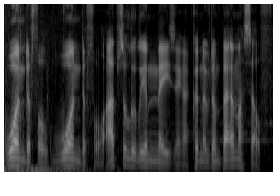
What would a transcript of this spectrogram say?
Wonderful. Wonderful. Absolutely amazing. I couldn't have done better myself.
